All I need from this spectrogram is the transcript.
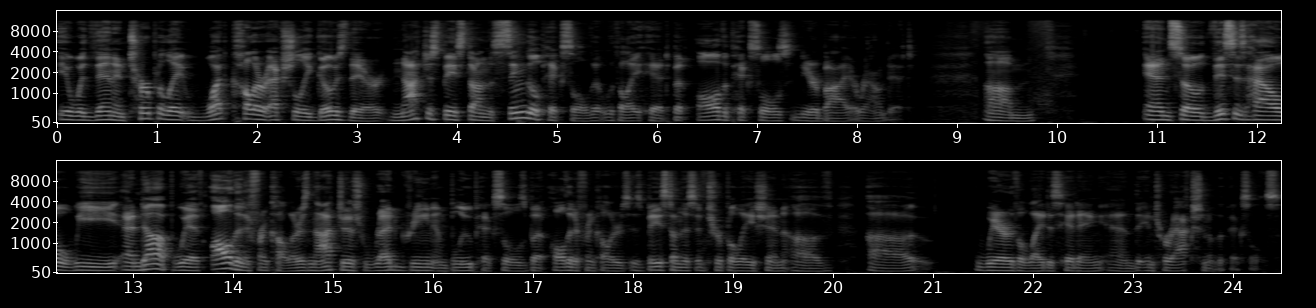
it would then interpolate what color actually goes there not just based on the single pixel that the light hit but all the pixels nearby around it. Um, and so this is how we end up with all the different colors, not just red, green, and blue pixels, but all the different colors is based on this interpolation of uh, where the light is hitting and the interaction of the pixels.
